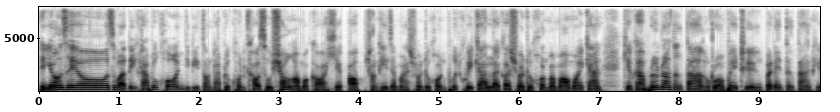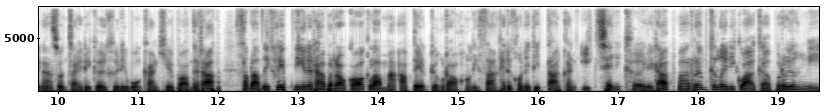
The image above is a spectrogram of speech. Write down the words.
ฮยองเซโอสวัสดีครับทุกคน ยินดีต้อนรับทุกคนเข้าสู่ช่องอมกรเคป๊อปช่องที่จะมาชวนทุกคนพูดคุยกัน แล้วก็ชวนทุกคนมาเมาส์มอยกัน เกี่ยวกับเรื่องราวต่างๆ รวมไปถึงประเด็นต่างๆ ที่น่าสนใจที่เกิดขึ้นในวงการเคป๊อปนะครับสำหรับในคลิปนี้นะครับ เราก็กลับมาอัปเดตเรื่องราวของลิซ่าให้ทุกคนได้ติดตามกันอีกเช่นเคยนะครับ มาเริ่มกันเลยดีกว่ากับเรื่องนี้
